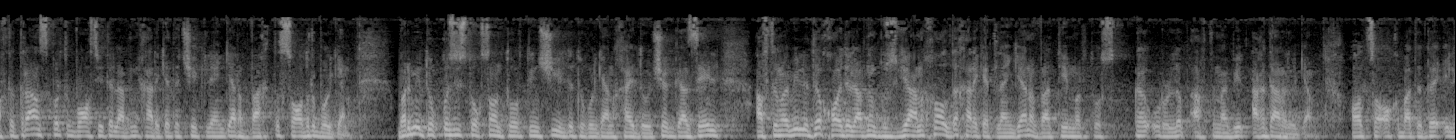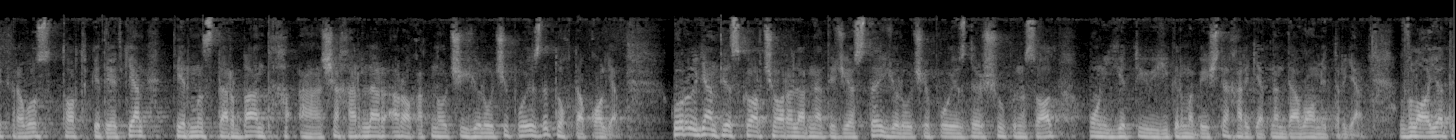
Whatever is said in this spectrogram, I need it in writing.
avtotransport vositalarining harakati cheklangan vaqtda sodir bo'lgan. 1994 yilda tug'ilgan haydovchi gazel avtomobilida qoidalarni buzgan holda harakatlangan va temir to'siqqa urilib avtomobil ag'darilgan. Hodisa oqibatida elektrovoz tortib ketayotgan termiz darband shaharlararo qatnovchi yo'lovchi poyezdi to'xtab qolgan. Ko'rilgan tezkor choralar natijasida yo'lovchi poyezdi shu kuni soat 17:25 da harakatni davom ettirgan. Viloyat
